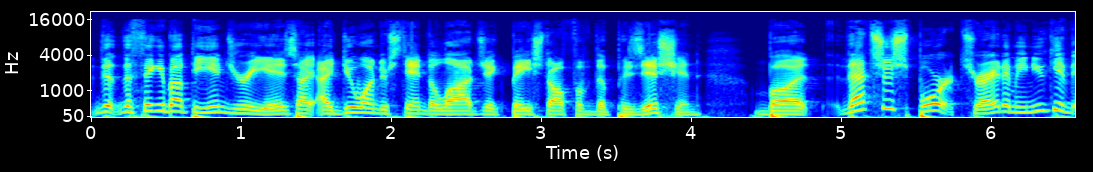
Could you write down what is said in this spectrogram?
the the thing about the injury is, I, I do understand the logic based off of the position. But that's just sports, right? I mean, you give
